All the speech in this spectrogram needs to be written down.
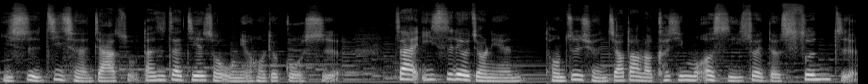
一世继承了家族，但是在接手五年后就过世了。在一四六九年，统治权交到了科西莫二十一岁的孙子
